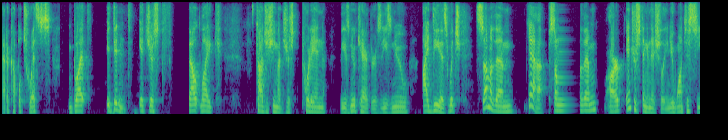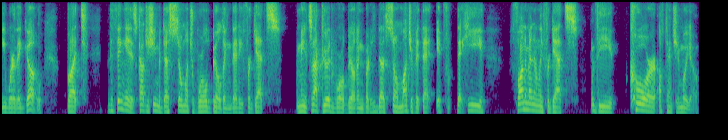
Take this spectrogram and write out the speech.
had a couple twists but it didn't. It just felt like Kajishima just put in these new characters, these new ideas, which some of them, yeah, some of them are interesting initially, and you want to see where they go. But the thing is, Kajishima does so much world building that he forgets. I mean, it's not good world building, but he does so much of it that it that he fundamentally forgets the core of Tenchi Muyo.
